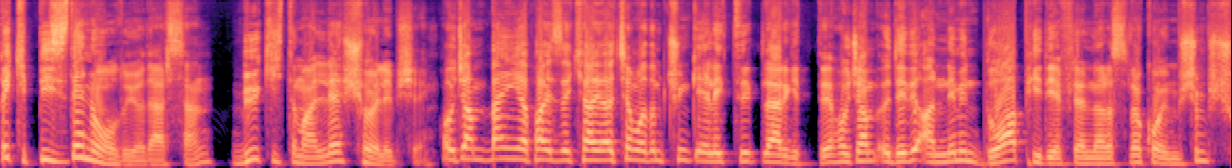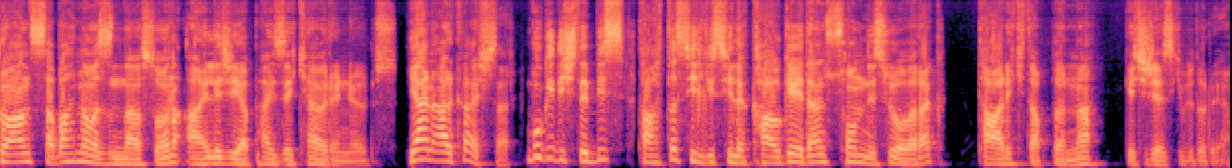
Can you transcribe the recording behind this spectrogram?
Peki bizde ne oluyor dersen? Büyük ihtimalle şöyle bir şey. Hocam ben yapay zekayı açamadım çünkü elektrikler gitti. Hocam ödevi annemin dua pdf'lerinin arasına koymuşum. Şu an sabah namazından sonra ailece yapay zeka öğreniyoruz. Yani arkadaşlar bu gidişte biz tahta silgisiyle kavga eden son nesil olarak tarih kitaplarına geçeceğiz gibi duruyor.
